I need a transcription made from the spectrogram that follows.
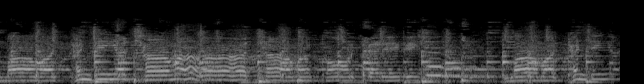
ਮਾਵਾਂ ਠੰਡੀਆਂ ਛਾਵਾਂ ਛਾਵਾਂ ਕੌਣ ਕਰੇਗੀ? ਮਾਵਾਂ ਠੰਡੀਆਂ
